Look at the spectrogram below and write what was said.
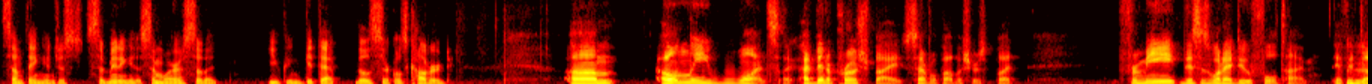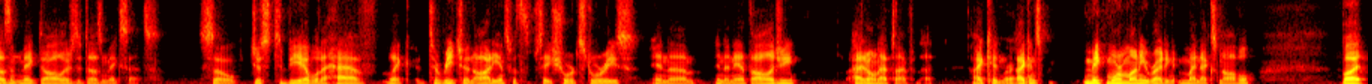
something and just submitting it somewhere so that you can get that those circles covered. Um, only once. I've been approached by several publishers, but for me, this is what I do full time. If it Mhm. doesn't make dollars, it doesn't make sense. So just to be able to have like to reach an audience with say short stories in um in an anthology, I don't have time for that. I can Right. I can make more money writing my next novel, but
